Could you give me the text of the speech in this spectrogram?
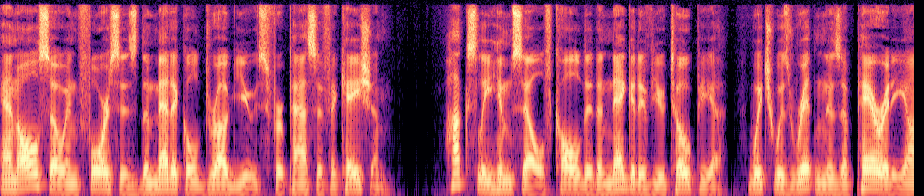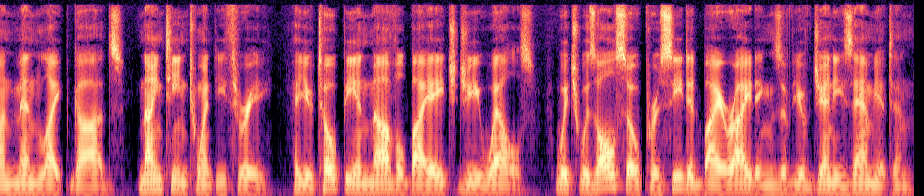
and also enforces the medical drug use for pacification. Huxley himself called it a negative utopia, which was written as a parody on Men Like Gods, 1923, a utopian novel by H. G. Wells, which was also preceded by writings of Yevgeny Zamyatin.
